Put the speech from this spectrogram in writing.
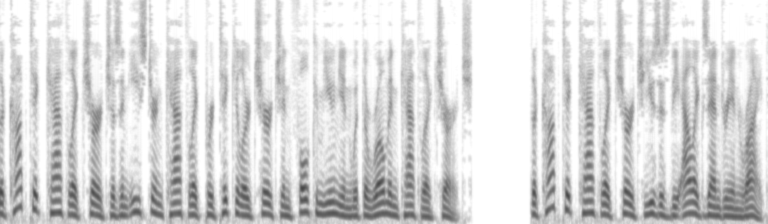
The Coptic Catholic Church is an Eastern Catholic particular church in full communion with the Roman Catholic Church. The Coptic Catholic Church uses the Alexandrian Rite.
